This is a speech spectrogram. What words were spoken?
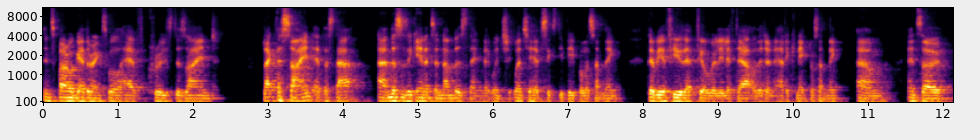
Enspiral gatherings will have crews designed like assigned at the start. And this is again it's a numbers thing that once you, once you have 60 people or something there'll be a few that feel really left out or they don't know how to connect or something. Um, and so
